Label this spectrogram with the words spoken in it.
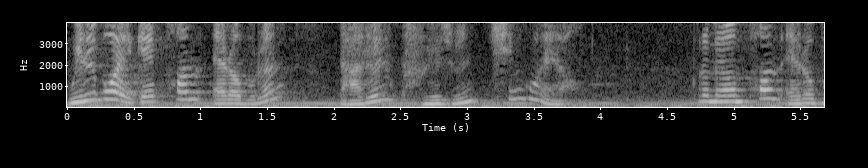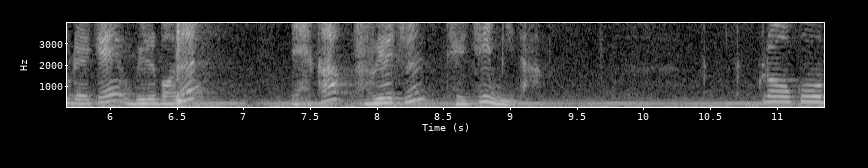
윌버에게 펌 에러블은 나를 구해준 친구예요. 그러면 펌 에러블에게 윌버는 내가 구해준 돼지입니다. 그러고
